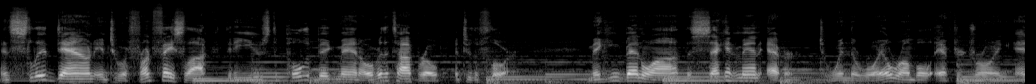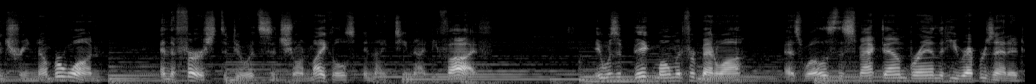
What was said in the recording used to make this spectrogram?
and slid down into a front face lock that he used to pull the big man over the top rope and to the floor, making Benoit the second man ever win the Royal Rumble after drawing entry number one, and the first to do it since Shawn Michaels in 1995. It was a big moment for Benoit, as well as the SmackDown brand that he represented,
